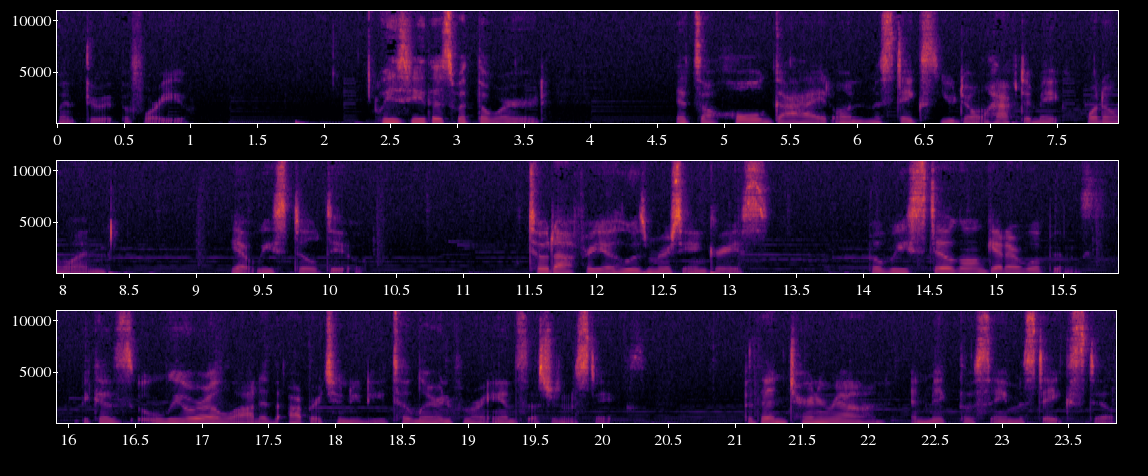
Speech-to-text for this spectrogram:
went through it before you. We see this with the Word. It's a whole guide on mistakes you don't have to make 101, yet we still do to offer Yahuwah's mercy and grace. But we still gonna get our whoopings because we were allotted the opportunity to learn from our ancestors' mistakes, but then turn around and make those same mistakes still.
